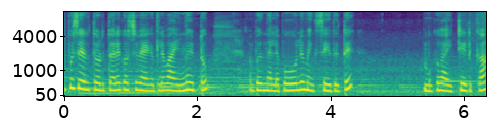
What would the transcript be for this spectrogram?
ഉപ്പ് ചേർത്ത് കൊടുത്താൽ കുറച്ച് വേഗത്തിൽ വയന്ന് കിട്ടും. അപ്പോൾ നല്ല നല്ലപോലെ മിക്സ് ചെയ്തിട്ട് നമുക്ക് വയറ്റിയെടുക്കാം.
